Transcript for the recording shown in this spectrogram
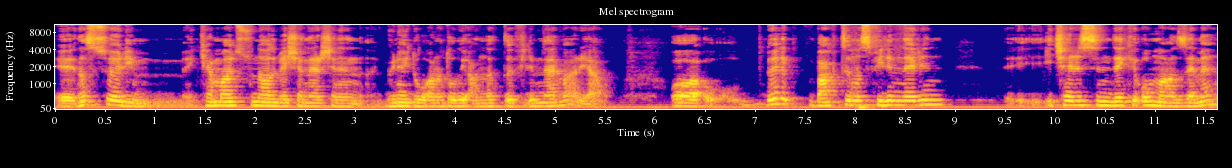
E, nasıl söyleyeyim, Kemal Sunal ve Şener Şen'in Güneydoğu Anadolu'yu anlattığı filmler var ya, o, o böyle baktığımız filmlerin içerisindeki o malzeme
